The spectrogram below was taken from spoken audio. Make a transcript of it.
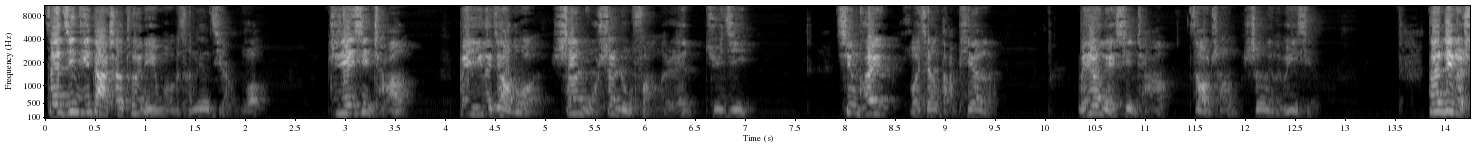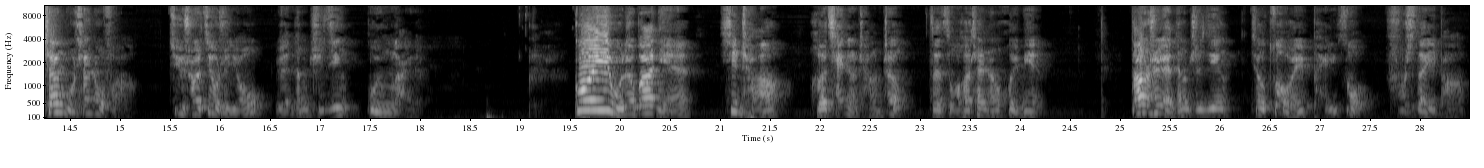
在金崎大撤退里，我们曾经讲过，织田信长被一个叫做山谷善助坊的人狙击，幸亏火枪打偏了，没有给信长造成生命的危险。但这个山谷善助坊，据说就是由远藤直经雇佣来的。公元一五六八年，信长和前景长政在佐贺山城会面，当时远藤直经就作为陪坐，服侍在一旁。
